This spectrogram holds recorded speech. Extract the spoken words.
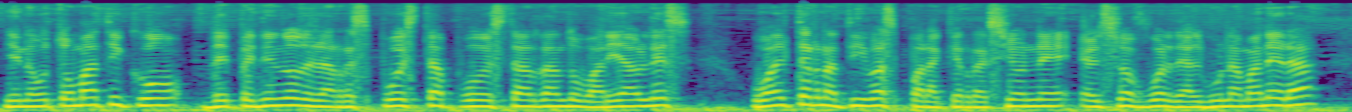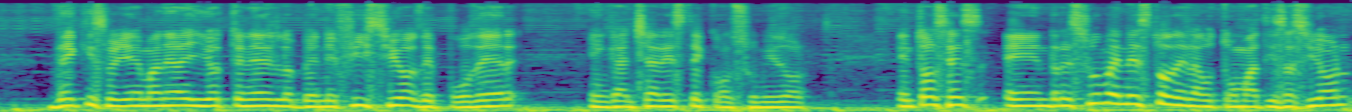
y en automático, dependiendo de la respuesta, puedo estar dando variables o alternativas para que reaccione el software de alguna manera, de X o Y manera y yo tener el beneficio de poder enganchar a este consumidor. Entonces, en resumen, esto de la automatización,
